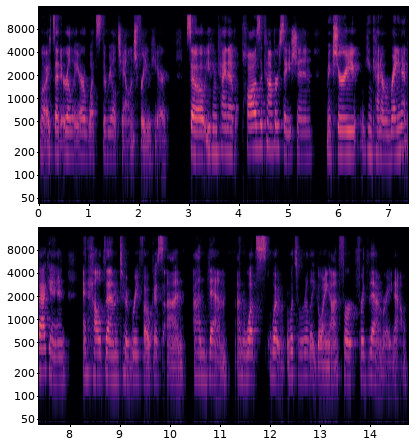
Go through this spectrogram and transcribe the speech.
what i said earlier what's the real challenge for you here? So you can kind of pause the conversation make sure you, can kind of rein it back in and help them to refocus on on them on what's what what's really going on for for them right now.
